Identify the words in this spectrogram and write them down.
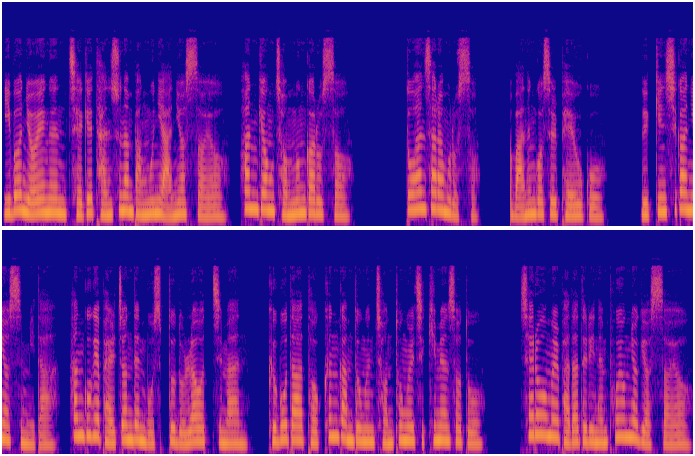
이번 여행은 제게 단순한 방문이 아니었어요. 환경 전문가로서 또 한 사람으로서 많은 것을 배우고 느낀 시간이었습니다. 한국의 발전된 모습도 놀라웠지만 그보다 더 큰 감동은 전통을 지키면서도 새로움을 받아들이는 포용력이었어요.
